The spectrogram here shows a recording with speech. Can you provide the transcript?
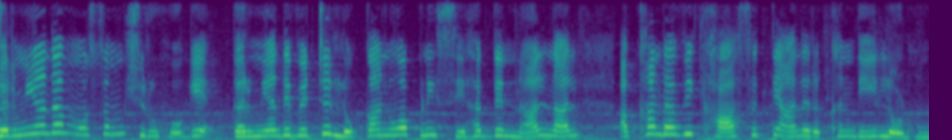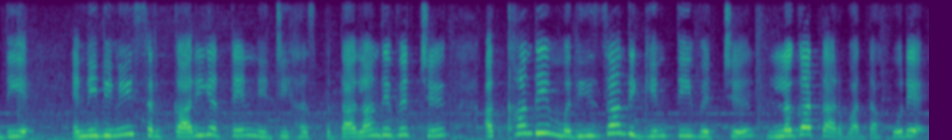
ਗਰਮੀਆਂ ਦਾ ਮੌਸਮ ਸ਼ੁਰੂ ਹੋ ਗਿਆ ਹੈ। ਗਰਮੀਆਂ ਦੇ ਵਿੱਚ ਲੋਕਾਂ ਨੂੰ ਆਪਣੀ ਸਿਹਤ ਦੇ ਨਾਲ-ਨਾਲ ਅੱਖਾਂ ਦਾ ਵੀ ਖਾਸ ਧਿਆਨ ਰੱਖਣ ਦੀ ਲੋੜ ਹੁੰਦੀ ਹੈ ਇੰਨੀ ਦਿਨੀ ਸਰਕਾਰੀ ਅਤੇ ਨਿੱਜੀ ਹਸਪਤਾਲਾਂ ਦੇ ਵਿੱਚ ਅੱਖਾਂ ਦੇ ਮਰੀਜ਼ਾਂ ਦੀ ਗਿਣਤੀ ਵਿੱਚ ਲਗਾਤਾਰ ਵਾਧਾ ਹੋ ਰਿਹਾ ਹੈ।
